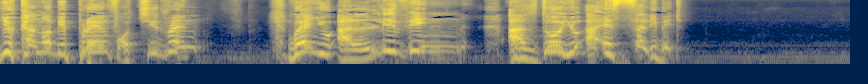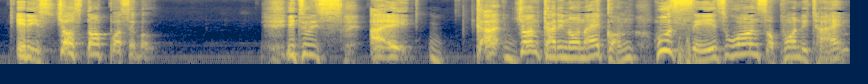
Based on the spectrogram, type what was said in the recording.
you cannot be praying for children when you are living as though you are a celibate. It is just not possible. It is I John Cardinal Onaiyekan, who says once upon a time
